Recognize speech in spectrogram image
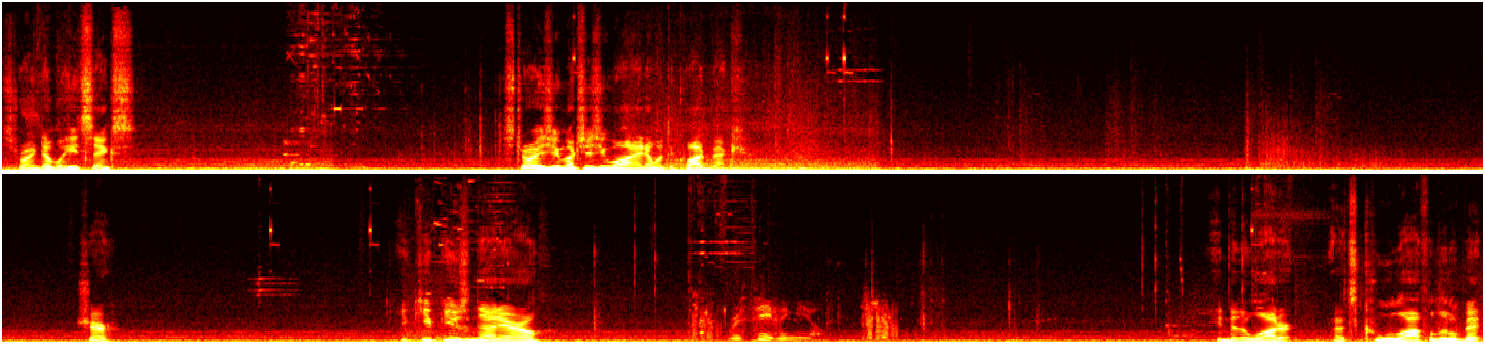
Destroying double heat sinks. Destroy as much as you want. I don't want the quad mech. Sure. You keep using that arrow. Receiving you. into the water. Let's cool off a little bit.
